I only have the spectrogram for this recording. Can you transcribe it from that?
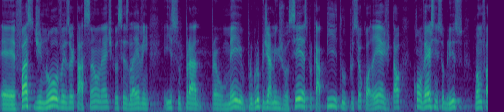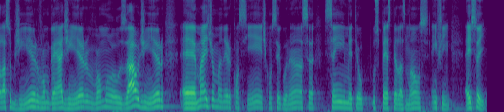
É, faço de novo a exortação né, de que vocês levem isso para o meio, para o grupo de amigos de vocês, para o capítulo, para o seu colégio e tal. Conversem sobre isso. Vamos falar sobre dinheiro, vamos ganhar dinheiro, vamos usar o dinheiro, é, mas de uma maneira consciente, com segurança, sem meter os pés pelas mãos. Enfim, é isso aí.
